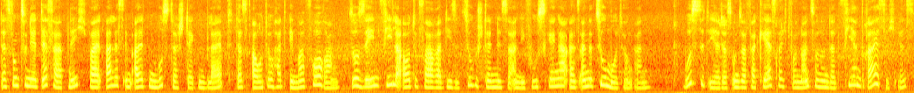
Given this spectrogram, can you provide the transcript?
Das funktioniert deshalb nicht, weil alles im alten Muster stecken bleibt. Das Auto hat immer Vorrang. So sehen viele Autofahrer diese Zugeständnisse an die Fußgänger als eine Zumutung an. Wusstet ihr, dass unser Verkehrsrecht von 1934 ist?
